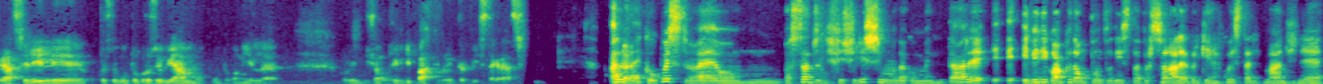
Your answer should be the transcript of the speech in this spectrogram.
Grazie Lilli a questo punto proseguiamo appunto con il, con il, diciamo il dibattito, l'intervista. Grazie. Allora, ecco, questo è un passaggio difficilissimo da commentare e, e, e, vi dico anche da un punto di vista personale, perché questa è l'immagine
